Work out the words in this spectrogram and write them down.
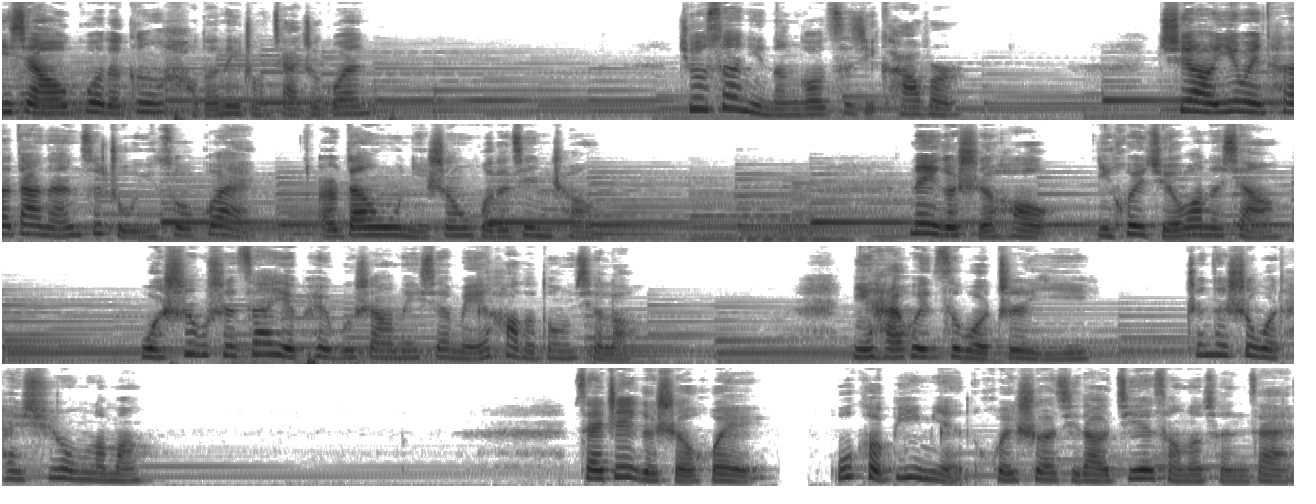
你想要过得更好的那种价值观。就算你能够自己 cover，却要因为他的大男子主义作怪而耽误你生活的进程。那个时候，你会绝望的想：我是不是再也配不上那些美好的东西了？你还会自我质疑：真的是我太虚荣了吗？在这个社会，无可避免会涉及到阶层的存在，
